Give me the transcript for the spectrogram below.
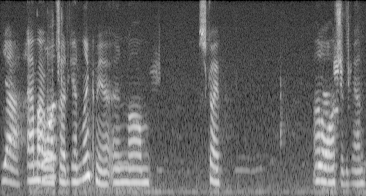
Yeah, I might I watch that again. Link me it in um Skype. I wanna Yeah, watch it again.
